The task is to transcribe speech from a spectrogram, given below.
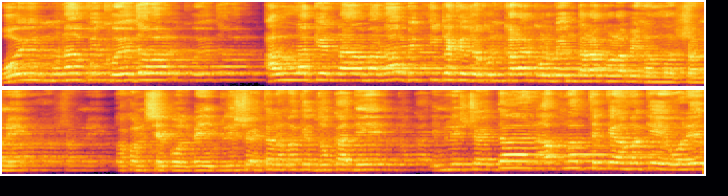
ওই মুনাফিক হয়ে যাওয়া, আল্লাহকে না মানা ব্যক্তিটাকে যখন খাড়া করবেন, দাঁড়া করাবেন আল্লাহর সামনে, তখন সে বলবে, ইবলিস শয়তান আমাকে ধোকা দিয়ে ইবলিস শয়তান আপনার থেকে আমাকে অনেক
